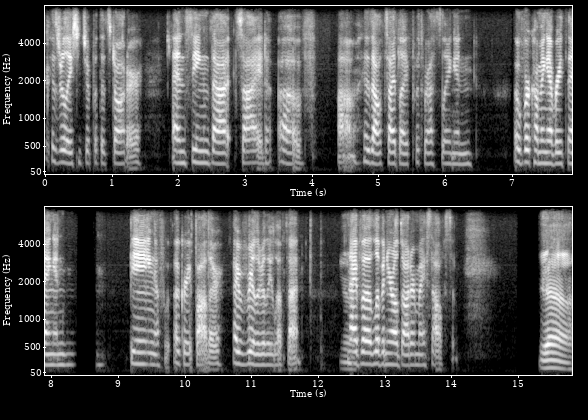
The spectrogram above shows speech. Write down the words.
his relationship with his daughter and seeing that side of um, his outside life with wrestling and overcoming everything and being a, a great father. I really, really love that. And I have a 11 year old daughter myself. So yeah,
